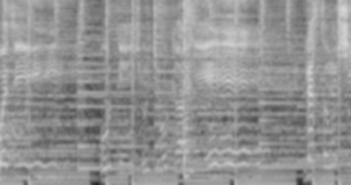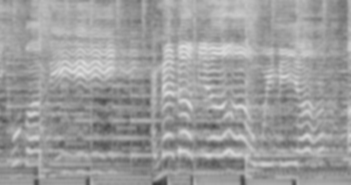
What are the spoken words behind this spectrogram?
ဝစီဥတင်ယူချိုကာရဲ့လက်ဆုံးရှိခိုးပါသည်အနန္တမြာဝိနည်းယအ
